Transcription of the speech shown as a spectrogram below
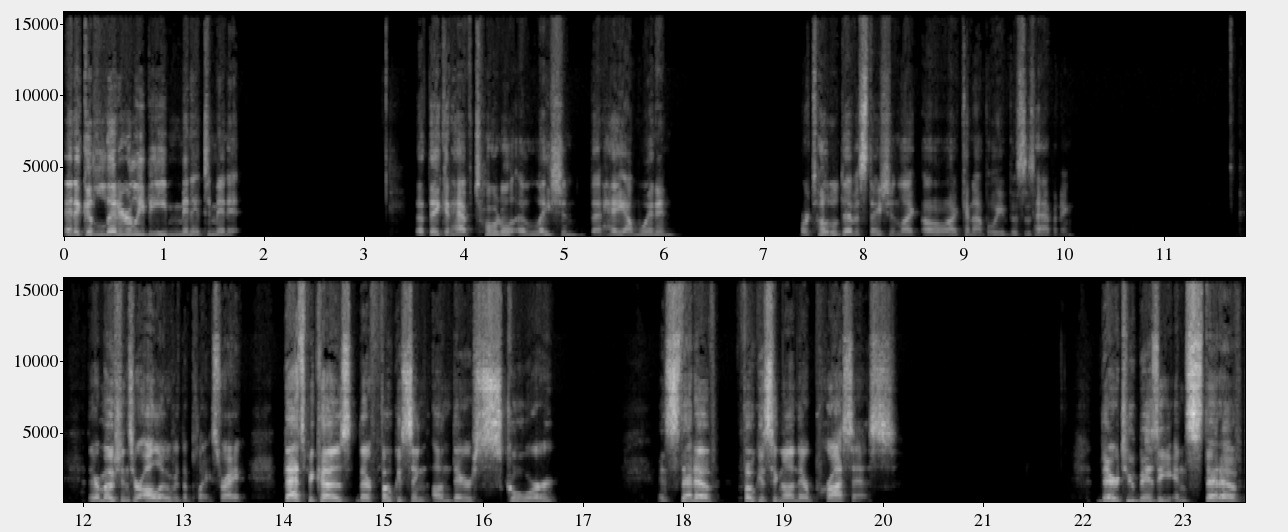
and it could literally be minute to minute. That they could have total elation that, hey, I'm winning, or total devastation, like, oh, I cannot believe this is happening. Their emotions are all over the place, right? That's because they're focusing on their score instead of focusing on their process. They're too busy instead of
